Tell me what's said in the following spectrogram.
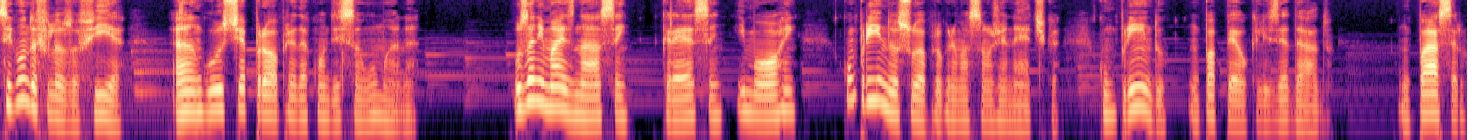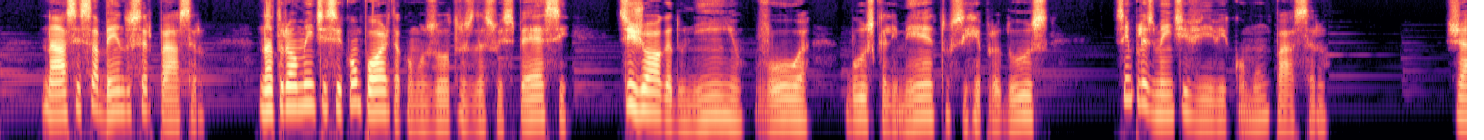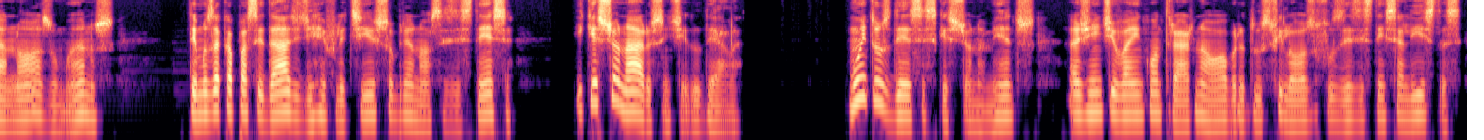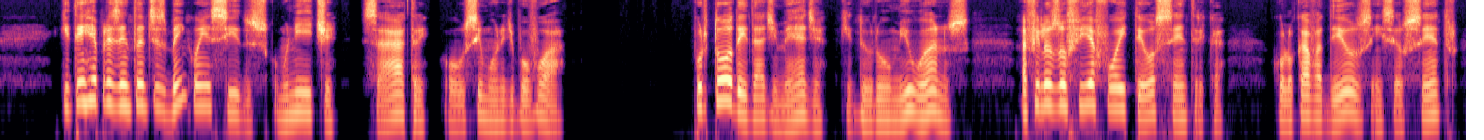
Segundo a filosofia, a angústia é própria da condição humana. Os animais nascem, crescem e morrem cumprindo a sua programação genética, cumprindo um papel que lhes é dado. Um pássaro nasce sabendo ser pássaro, naturalmente se comporta como os outros da sua espécie, se joga do ninho, voa, busca alimento, se reproduz, simplesmente vive como um pássaro. Já nós, humanos, temos a capacidade de refletir sobre a nossa existência e questionar o sentido dela. Muitos desses questionamentos a gente vai encontrar na obra dos filósofos existencialistas, que têm representantes bem conhecidos, como Nietzsche, Sartre ou Simone de Beauvoir. Por toda a Idade Média, que durou mil anos, a filosofia foi teocêntrica, colocava Deus em seu centro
